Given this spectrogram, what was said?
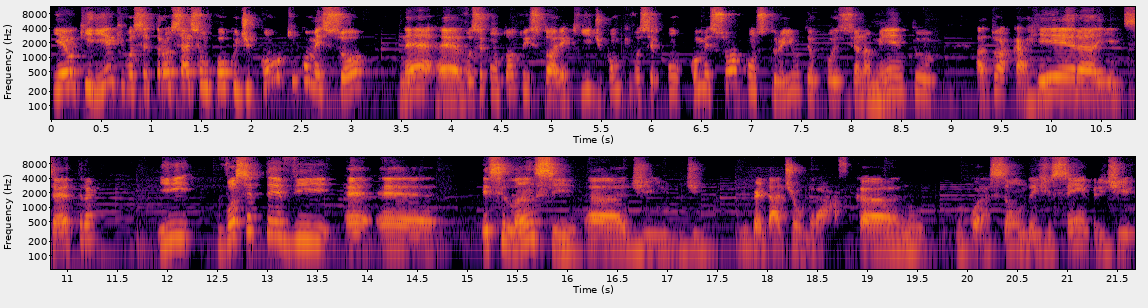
E eu queria que você trouxesse um pouco de como que começou, né? É, você contou a tua história aqui, de como que você começou a construir o teu posicionamento, a tua carreira e etc. E você teve é, é esse lance uh, de, de, liberdade geográfica no, no coração desde sempre, de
